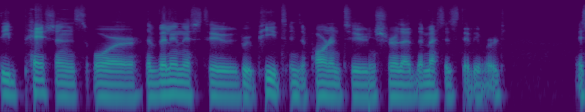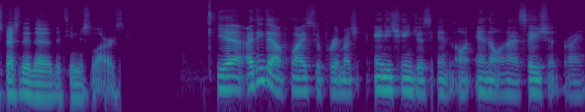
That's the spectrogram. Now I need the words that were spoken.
The patience or the willingness to repeat is important to ensure that the message is delivered, especially the, the team is large. Yeah, I think that applies to pretty much any changes in an organization, right?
